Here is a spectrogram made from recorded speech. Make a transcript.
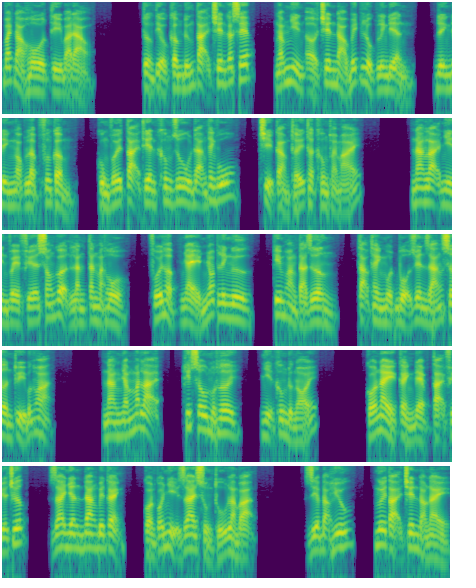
Bách đảo hồ tì bà đảo. Tưởng tiểu cầm đứng tại trên các xếp, ngắm nhìn ở trên đảo bích lục linh điển, đình đình ngọc lập phương cầm cùng với tại thiên không du đạm thanh vũ, chỉ cảm thấy thật không thoải mái. Nàng lại nhìn về phía sóng gợn lăn tăn mặt hồ, phối hợp nhảy nhót linh ngư, kim hoàng tà dương, tạo thành một bộ duyên dáng sơn thủy bức họa. Nàng nhắm mắt lại hít sâu một hơi, nhịn không được nói. Có này cảnh đẹp tại phía trước, giai nhân đang bên cạnh, còn có nhị giai sủng thú làm bạn. Diệp đạo hữu, ngươi tại trên đảo này,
